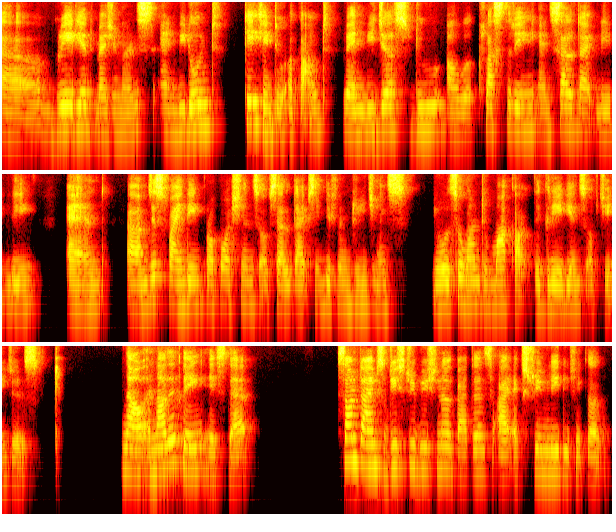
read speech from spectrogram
um, gradient measurements, and we don't take into account when we just do our clustering and cell type labeling and um, just finding proportions of cell types in different regions. You also want to mark out the gradients of changes. Now, another thing is that sometimes distributional patterns are extremely difficult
